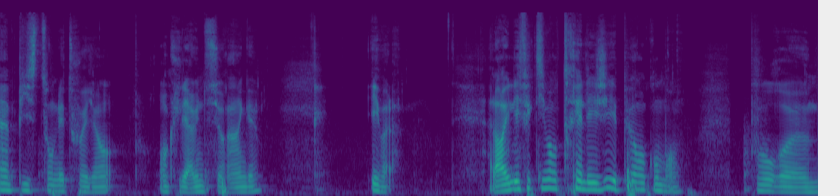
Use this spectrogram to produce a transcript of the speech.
un piston nettoyant, en clair une seringue, et voilà. Alors il est effectivement très léger et peu encombrant. Pour, euh,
